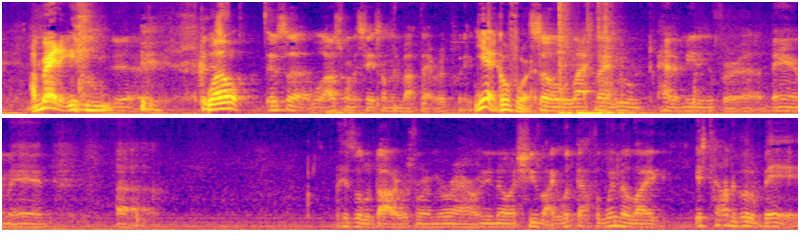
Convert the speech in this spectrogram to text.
I'm ready. Yeah. Well- it's, it's uh, well, I just want to say something about that real quick. yeah, go for it. So last night we were, had a meeting for uh, Bam and uh, his little daughter was running around, you know, and she like looked out the window like it's time to go to bed.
